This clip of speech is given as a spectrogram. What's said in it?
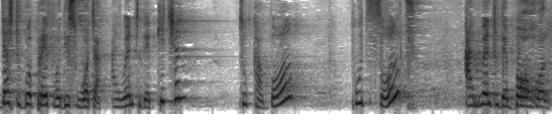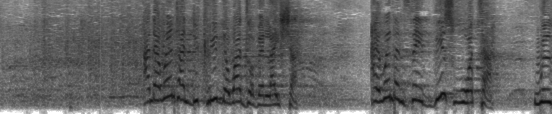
just to go pray for this water? I went to the kitchen, took a bowl, put salt, and went to the borehole. And I went and decreed the words of Elisha. I went and said, This water will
